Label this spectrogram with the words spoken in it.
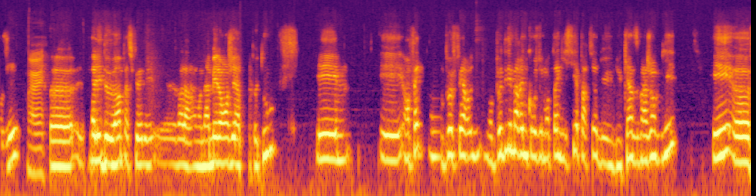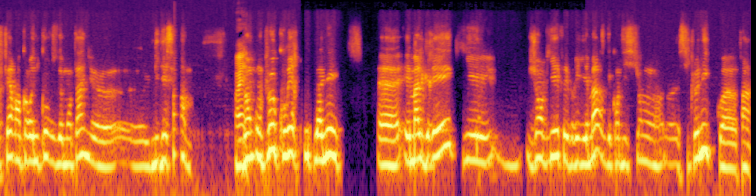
changer. Ouais. Euh, les deux, hein, parce que voilà, on a mélangé un peu tout. Et, et, en fait, on peut, faire, on peut démarrer une course de montagne ici à partir du, du 15-20 janvier et euh, faire encore une course de montagne euh, euh mi-décembre. Ouais. Donc, on peut courir toute l'année. Euh, et malgré qu'il y ait janvier, février, mars, des conditions euh, cycloniques, quoi. Enfin,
